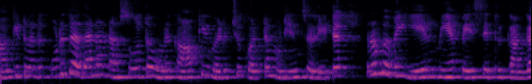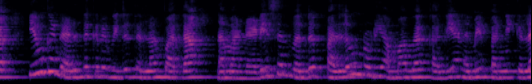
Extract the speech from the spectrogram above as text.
வாங்கிட்டு வந்து கொடுத்தா தானே நான் சோத்தை உனக்கு ஆக்கி வடிச்சு கொட்ட முடியும்னு சொல்லிட்டு ரொம்பவே ஏழ்மையா பேசிட்டு இருக்காங்க. இவங்க நடந்துக்கிற விதத்தெல்லாம் பார்த்தா நம்ம நடேசன் வந்து பல்லவனுடைய அம்மாவை கல்யாணமே பண்ணிக்கல.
